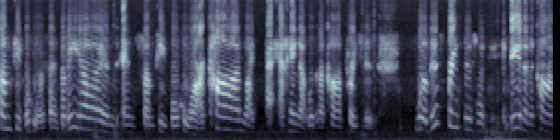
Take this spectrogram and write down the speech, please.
some people who are Santeria, and and some people who are Akan. Like I hang out with an Akan priestess. Well, this priestess, being an Akan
